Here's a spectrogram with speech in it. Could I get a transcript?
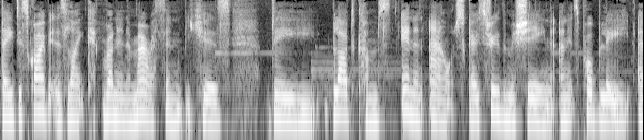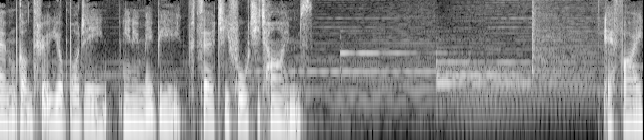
They describe it as like running a marathon because the blood comes in and out, goes through the machine, and it's probably um, gone through your body, you know, maybe 30, 40 times. If I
